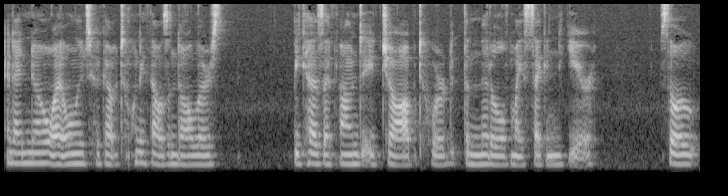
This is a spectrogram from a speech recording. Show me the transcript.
and I know I only took out $20,000 because I found a job toward the middle of my second year, so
